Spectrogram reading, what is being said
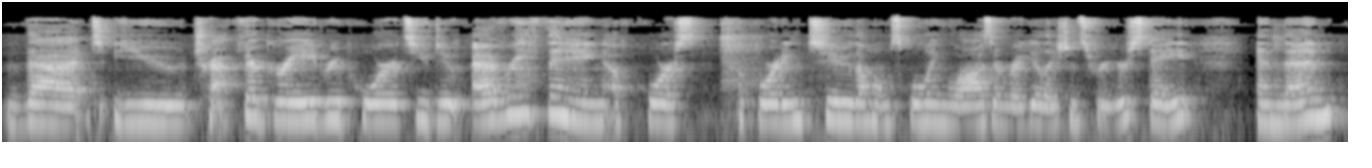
that you track their grade reports. You do everything, of course, according to the homeschooling laws and regulations for your state. And then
